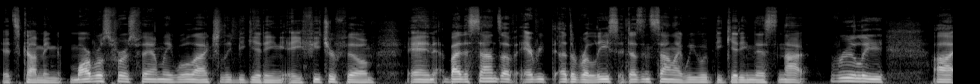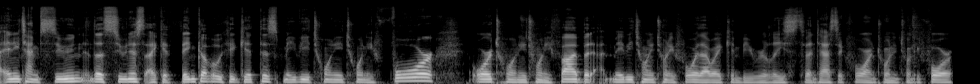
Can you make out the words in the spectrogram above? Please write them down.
It's coming. Marvel's First Family will actually be getting a feature film, and by the sounds of every other release, it doesn't sound like we would be getting this. Not really uh, anytime soon. The soonest I could think of we could get this maybe 2024 or 2025, but maybe 2024. That way it can be released Fantastic Four in 2024.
